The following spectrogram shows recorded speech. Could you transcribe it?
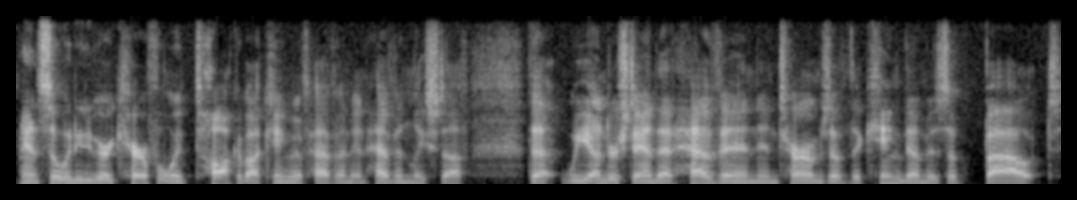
And so we need to be very careful when we talk about kingdom of heaven and heavenly stuff that we understand that heaven, in terms of the kingdom, is about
